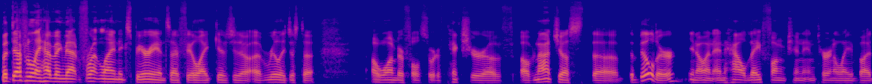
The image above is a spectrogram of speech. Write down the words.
but definitely having that frontline experience, I feel like gives you a, a really just a a wonderful sort of picture of of not just the the builder, you know, and and how they function internally, but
